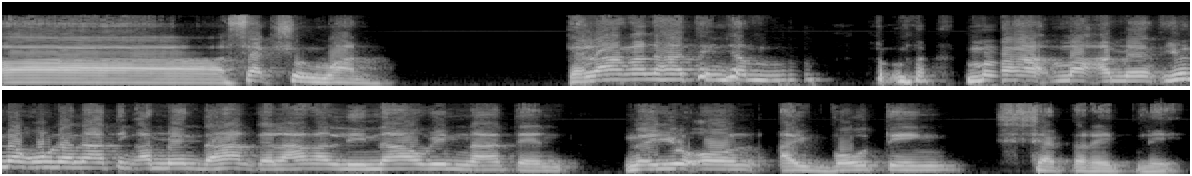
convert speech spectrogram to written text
ah, Section 1. Kailangan natin yan ma, ma, amen, yun ang una nating amendahan. Kailangan linawin natin na yun ay voting separately.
